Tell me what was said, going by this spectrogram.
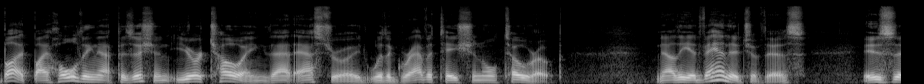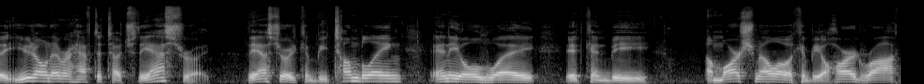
But by holding that position, you're towing that asteroid with a gravitational tow rope. Now, the advantage of this is that you don't ever have to touch the asteroid. The asteroid can be tumbling any old way. It can be a marshmallow, it can be a hard rock,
